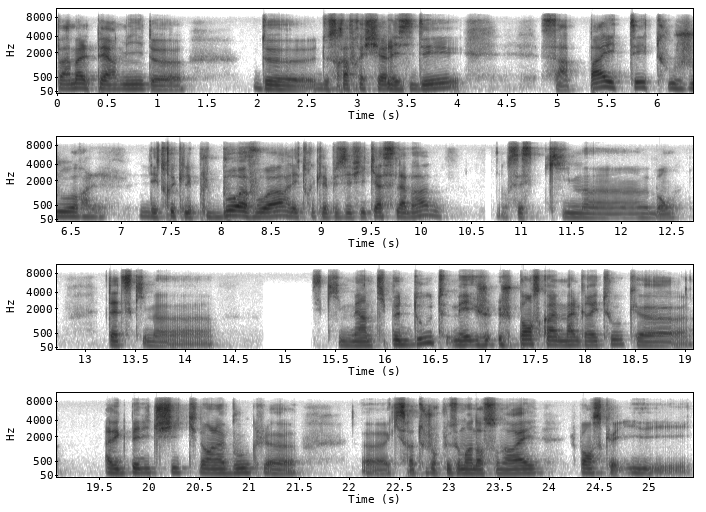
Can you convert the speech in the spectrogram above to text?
pas mal permis de, de, de se rafraîchir les idées. Ça n'a pas été toujours les trucs les plus beaux à voir, les trucs les plus efficaces là-bas. Donc c'est ce qui me... Bon, peut-être ce qui me... Ce qui me met un petit peu de doute, mais je, je pense quand même malgré tout que avec Belichick dans la boucle, euh, euh, qui sera toujours plus ou moins dans son oreille, je pense qu'ils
